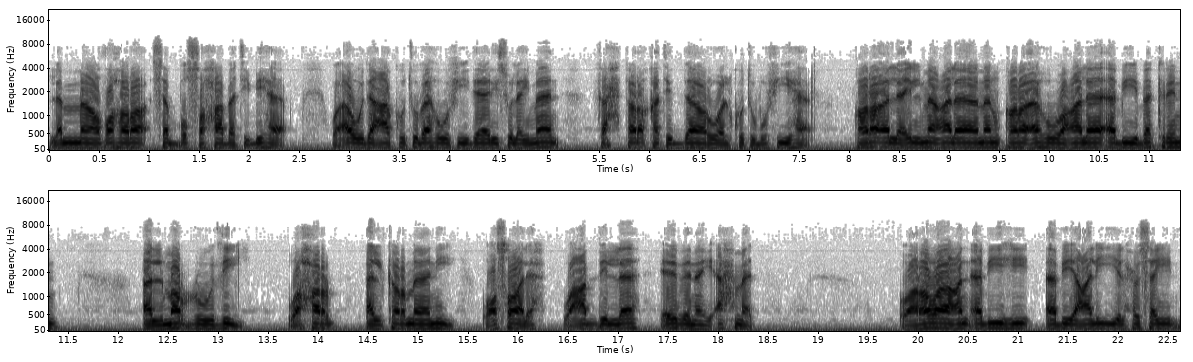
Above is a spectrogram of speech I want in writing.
لما ظهر سب الصحابة بها وأودع كتبه في دار سليمان فاحترقت الدار والكتب فيها. قرأ العلم على من قرأه على أبي بكر المروذي وحرب الكرماني وصالح وعبد الله ابني أحمد. وروى عن أبيه أبي علي الحسين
